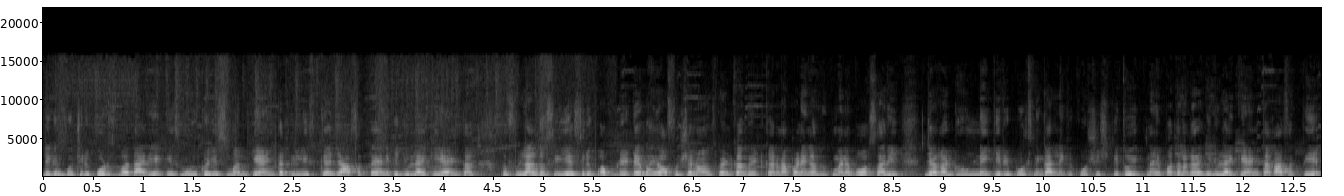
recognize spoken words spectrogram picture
लेकिन कुछ रिपोर्ट्स बता रही है कि इस मूवी को इस मंथ के एंड तक रिलीज़ किया जा सकता है, यानी कि जुलाई की एंड तक। तो फ़िलहाल तो ये सिर्फ़ अपडेट है भाई ऑफिशियल अनाउंसमेंट का वेट करना पड़ेगा, क्योंकि मैंने बहुत सारी जगह ढूँढने की रिपोर्ट्स निकालने की कोशिश की तो इतना ही पता लग रहा है कि जुलाई के एंड तक आ सकती है,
